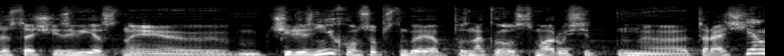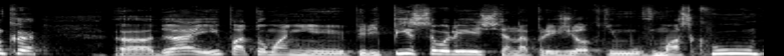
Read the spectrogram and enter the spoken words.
достаточно известные. Через них он, собственно говоря, познакомился с Марусей э, Тарасенко – а, да, и потом они переписывались, она приезжала к нему в Москву.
